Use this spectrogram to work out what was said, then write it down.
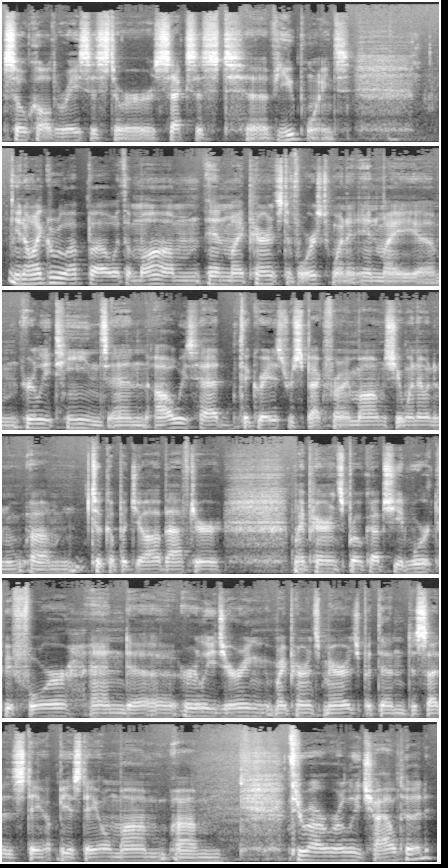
so-called racist or sexist uh, viewpoints. You know, I grew up uh, with a mom, and my parents divorced when in my um, early teens, and I always had the greatest respect for my mom. She went out and um, took up a job after my parents broke up. She had worked before and uh, early during my parents' marriage, but then decided to stay be a stay-home mom um, through our early childhood.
